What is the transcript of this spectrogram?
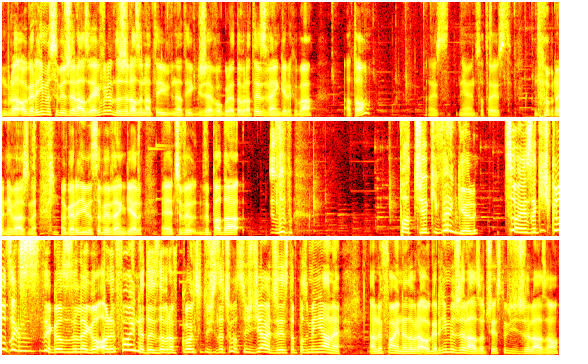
Dobra, ogarnijmy sobie żelazo. Jak wygląda żelazo na tej, na tej grze w ogóle? Dobra, to jest węgiel chyba. A to? To jest, nie wiem co to jest. Dobra, nieważne. Ogarnijmy sobie węgiel. E, czy wy, wypada... Wy... Patrzcie, jaki węgiel! Co jest? Jakiś klocek z tego, z Lego, ale fajne to jest, dobra, w końcu tu się zaczęło coś dziać, że jest to pozmieniane. Ale fajne, dobra, ogarnijmy żelazo, czy jest tu gdzieś żelazo?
